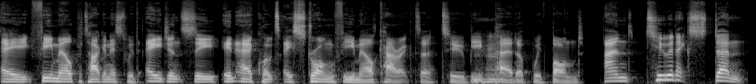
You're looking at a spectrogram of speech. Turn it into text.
a female protagonist with agency, in air quotes, a strong female character to be mm-hmm. paired up with Bond. And to an extent,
